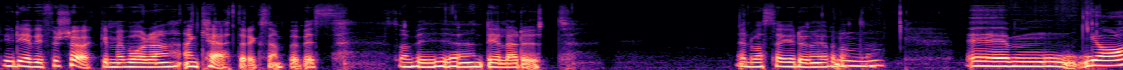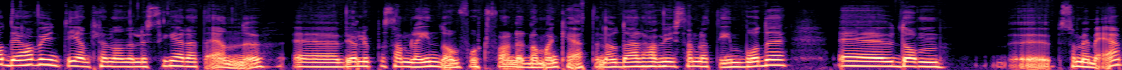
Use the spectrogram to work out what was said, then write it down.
Det är det vi försöker med våra enkäter exempelvis, som vi eh, delar ut. Eller vad säger du Eva-Lotta? Mm. Ehm, ja, det har vi inte egentligen analyserat ännu. Eh, vi håller på att samla in dem fortfarande, de enkäterna. Och där har vi samlat in både eh, de eh, som är med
